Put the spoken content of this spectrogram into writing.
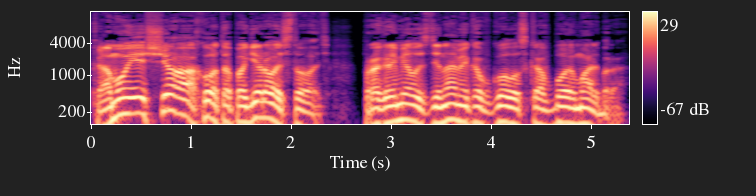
«Кому еще охота погеройствовать?» — прогремел из динамиков голос ковбоя Мальбора.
